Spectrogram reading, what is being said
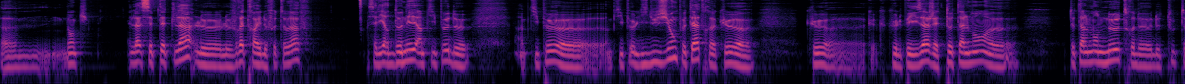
donc, là, c'est peut-être là le, le, vrai travail de photographe, c'est-à-dire donner un petit peu de, un petit peu, euh, un petit peu l'illusion peut-être que, euh, euh, que, que, le paysage est totalement, totalement neutre de, de, toute,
